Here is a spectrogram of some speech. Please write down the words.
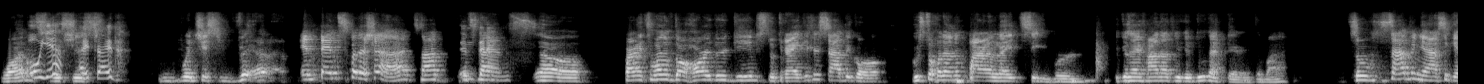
once. oh yes, which I tried Which is uh, intense pala siya. It's not, it's not, intense. uh, parang it's one of the harder games to try. Kasi sabi ko, gusto ko lang ng parang lightsaber because I found out you can do that there, di ba? So sabi niya, sige,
